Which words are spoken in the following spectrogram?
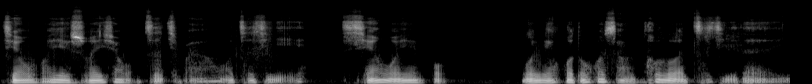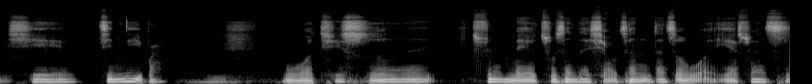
就我也说一下我自己吧，我自己之前我也不我也或多或少透露了自己的一些经历吧。我其实虽然没有出生在小镇，但是我也算是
